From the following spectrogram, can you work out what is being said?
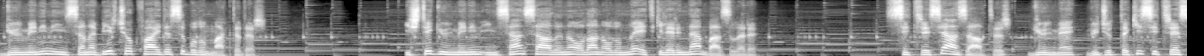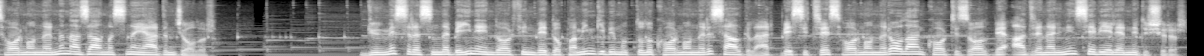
Gülmenin insana birçok faydası bulunmaktadır. İşte gülmenin insan sağlığına olan olumlu etkilerinden bazıları. Stresi azaltır, gülme, vücuttaki stres hormonlarının azalmasına yardımcı olur. Gülme sırasında beyin endorfin ve dopamin gibi mutluluk hormonları salgılar ve stres hormonları olan kortizol ve adrenalinin seviyelerini düşürür.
